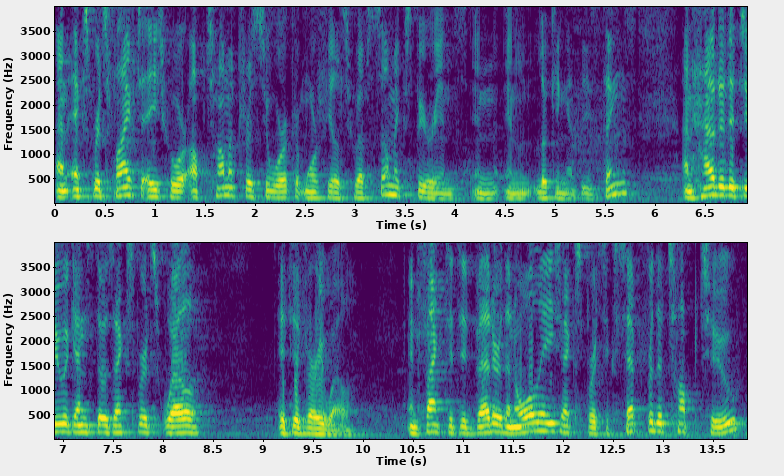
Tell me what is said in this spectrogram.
and experts five to eight who are optometrists who work at Moorfields who have some experience in, in looking at these things. And how did it do against those experts? Well, it did very well. In fact, it did better than all eight experts except for the top two,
